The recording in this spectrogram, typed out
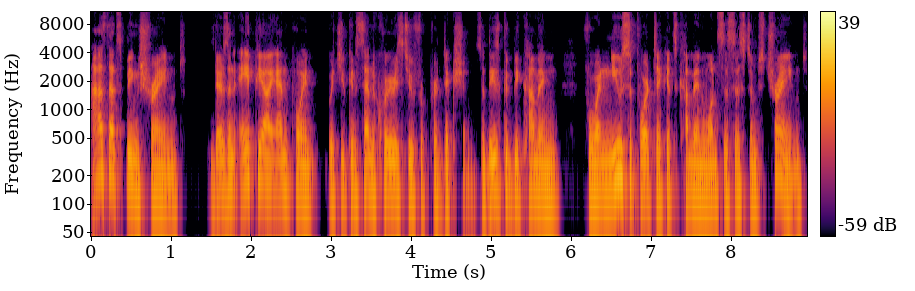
as that's being trained, there's an API endpoint which you can send queries to for prediction. So these could be coming for when new support tickets come in once the system's trained.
